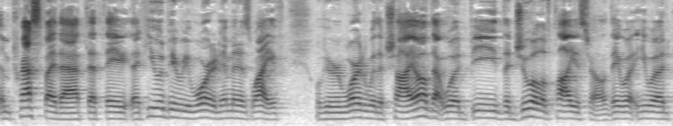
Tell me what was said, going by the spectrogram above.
impressed by that, that, they, that he would be rewarded, him and his wife, would be rewarded with a child that would be the jewel of Klal Yisrael. They would, he would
